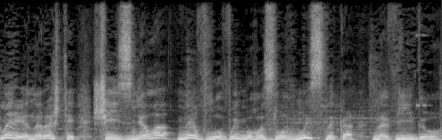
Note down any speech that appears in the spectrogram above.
мерія нарешті ще й зняла невловимого зловмисника на відео.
